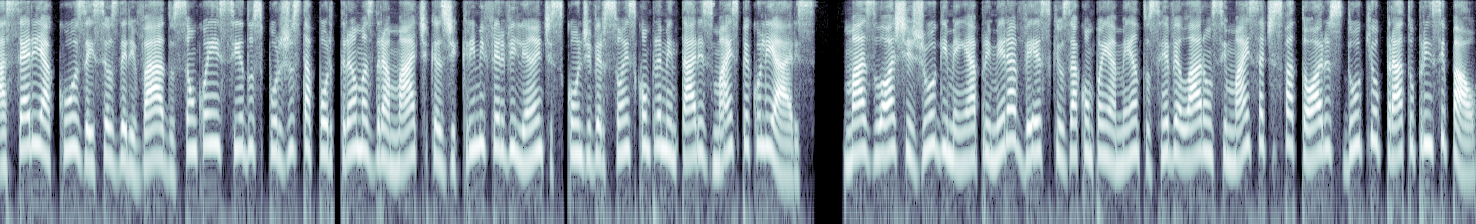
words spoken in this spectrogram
A série Yakuza e seus derivados são conhecidos por justapor tramas dramáticas de crime fervilhantes com diversões complementares mais peculiares. Mas Lost Judgment é a primeira vez que os acompanhamentos revelaram-se mais satisfatórios do que o prato principal.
